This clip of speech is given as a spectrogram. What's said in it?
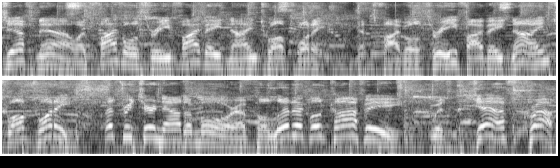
Jeff now at 503 589 1220. That's 503 589 1220. Let's return now to more of Political Coffee with Jeff Kropf.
